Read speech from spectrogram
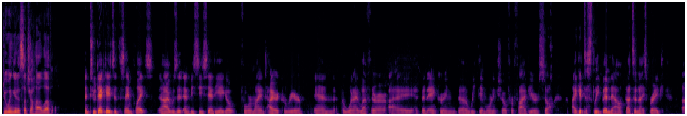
doing it at such a high level? And two decades at the same place. I was at NBC San Diego for my entire career, and when I left there, I had been anchoring the weekday morning show for five years. So I get to sleep in now. That's a nice break uh,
